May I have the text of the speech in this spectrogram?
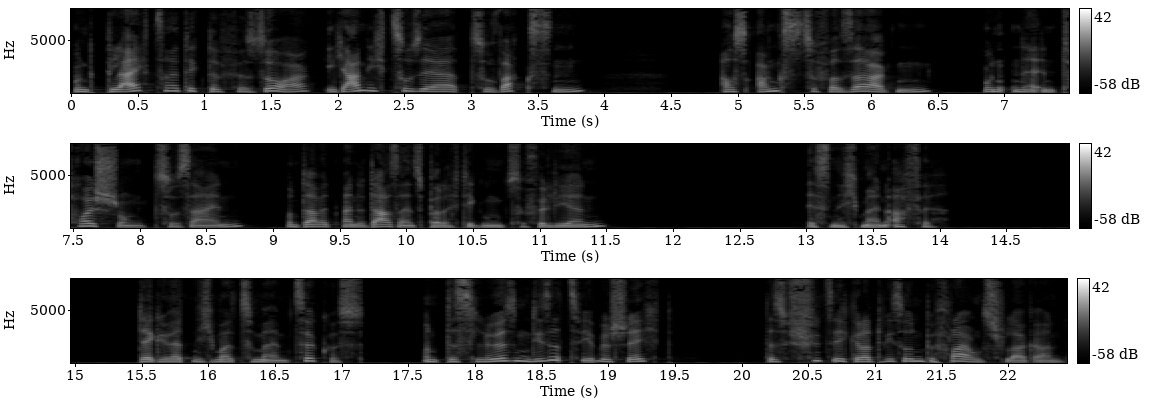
und gleichzeitig dafür sorgt, ja nicht zu sehr zu wachsen, aus Angst zu versagen und eine Enttäuschung zu sein und damit meine Daseinsberechtigung zu verlieren, ist nicht mein Affe. Der gehört nicht mal zu meinem Zirkus. Und das Lösen dieser Zwiebelschicht, das fühlt sich gerade wie so ein Befreiungsschlag an.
